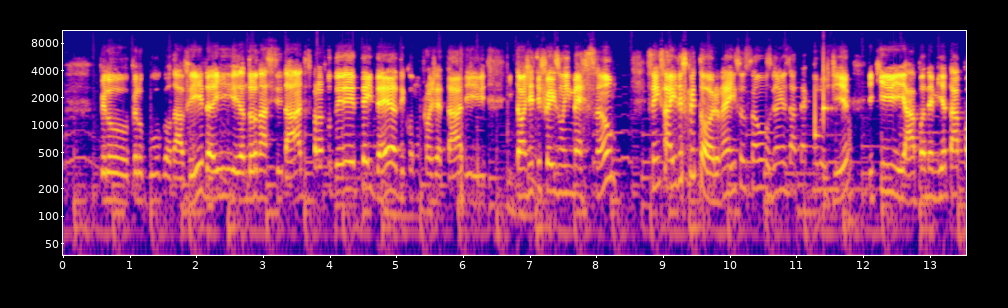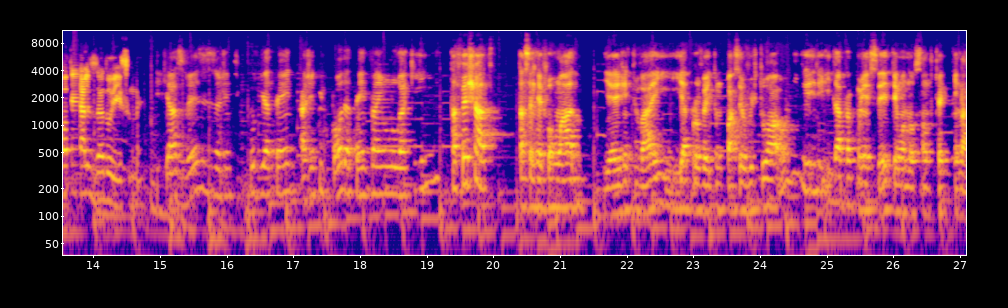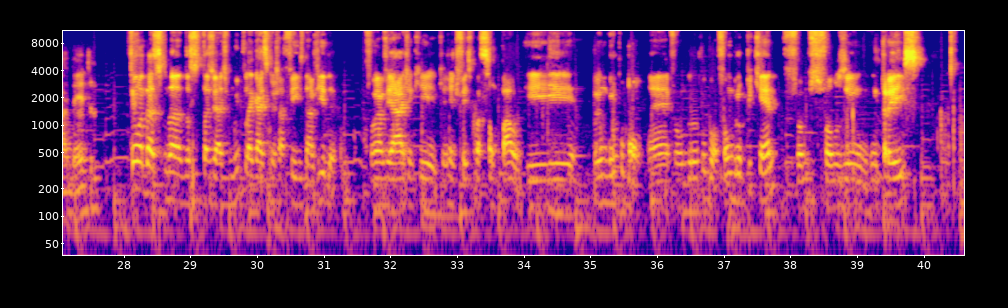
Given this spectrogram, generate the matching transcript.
pelo, pelo Google da vida e andou nas cidades para poder ter ideia de como projetar. De... Então a gente fez uma imersão sem sair do escritório, né? Isso são os ganhos da tecnologia e que a pandemia está potencializando isso, né? Que às vezes a gente podia até, a gente pode até entrar em um lugar que está fechado, está sendo reformado. E aí a gente vai e aproveita um passeio virtual e, e dá para conhecer, ter uma noção do que, é que tem lá dentro. Tem uma das, uma das, das, viagens muito legais que eu já fiz na vida. Foi uma viagem que, que a gente fez para São Paulo e foi um grupo bom. Né? Foi um grupo bom. Foi um grupo pequeno, fomos, fomos em, em três,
